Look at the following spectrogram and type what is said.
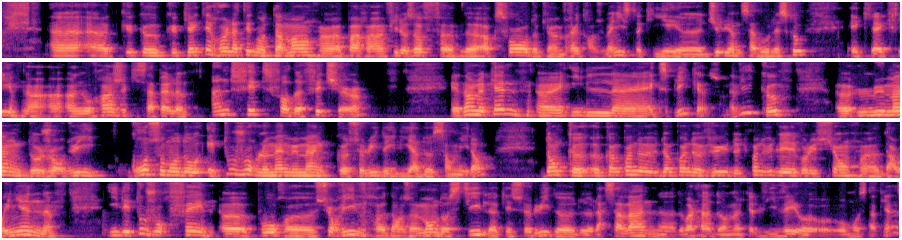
que, qui a été relaté notamment par un philosophe de Oxford, qui est un vrai transhumaniste, qui est Julian Savulescu, et qui a écrit un, ouvrage qui s'appelle Unfit for the Future, et dans lequel il explique, à son avis, que l'humain d'aujourd'hui, grosso modo, est toujours le même humain que celui d'il y a 200 000 ans, donc, euh, euh, d'un point, de vue, du point de vue de l'évolution euh, darwinienne, il est toujours fait pour survivre dans un monde hostile qui est celui de, la savane, dans lequel vivait Homo sapiens.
